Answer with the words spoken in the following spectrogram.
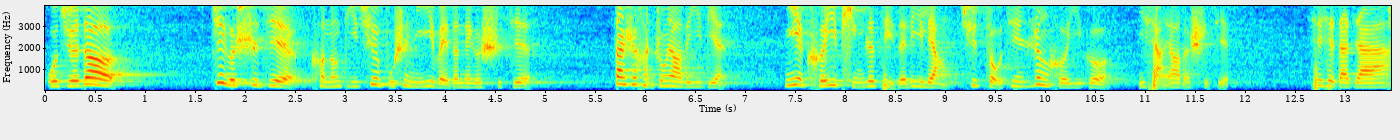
我觉得，这个世界可能的确不是你以为的那个世界。但是很重要的一点，你也可以凭着自己的力量去走进任何一个你想要的世界。谢谢大家。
